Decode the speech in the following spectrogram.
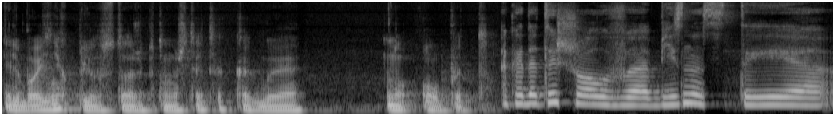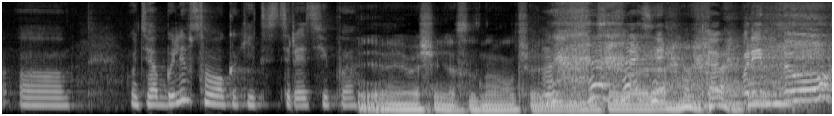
И любой из них плюс тоже, потому что это как бы ну, опыт. А когда ты шел в бизнес, ты э, у тебя были в самого какие-то стереотипы? Я, я вообще не осознавал, что я Как бреду.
